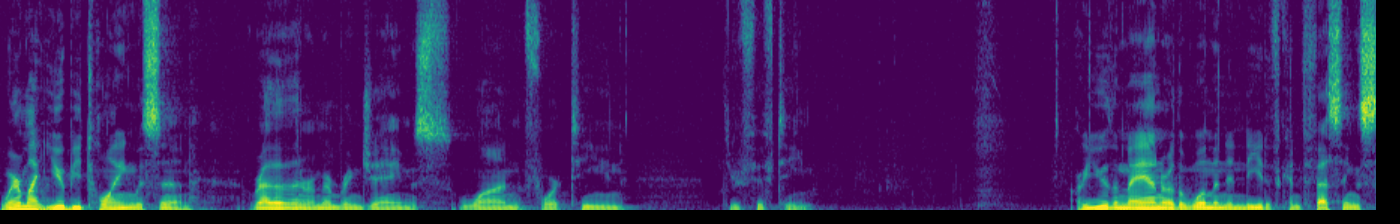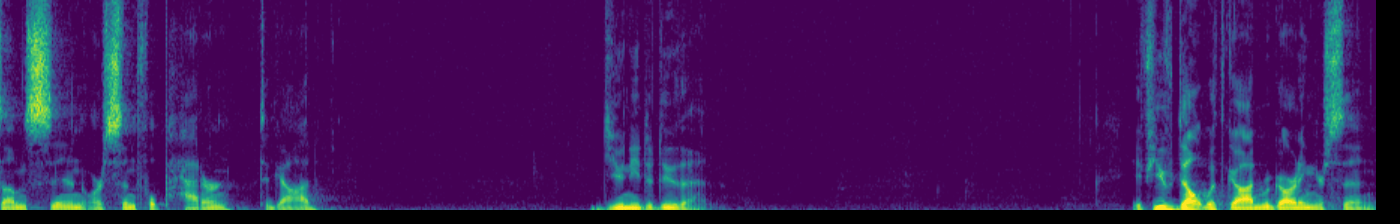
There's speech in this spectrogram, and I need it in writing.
Where might you be toying with sin rather than remembering James 1 14 through 15? Are you the man or the woman in need of confessing some sin or sinful pattern to God? Do you need to do that? If you've dealt with God regarding your sin,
